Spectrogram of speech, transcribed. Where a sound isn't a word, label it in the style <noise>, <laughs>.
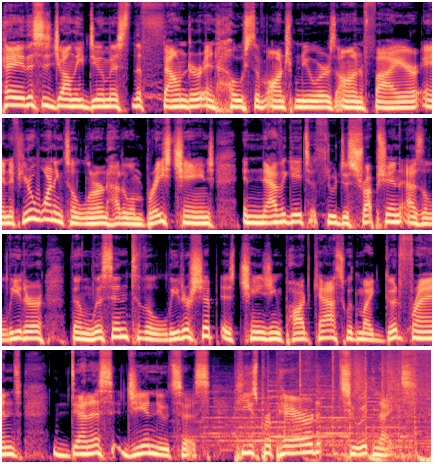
Hey, this is John Lee Dumas, the founder and host of Entrepreneurs on Fire. And if you're wanting to learn how to embrace change and navigate through disruption as a leader, then listen to the Leadership is Changing podcast with my good friend, Dennis Giannoutsis. He's prepared to ignite.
